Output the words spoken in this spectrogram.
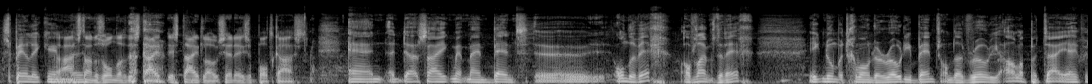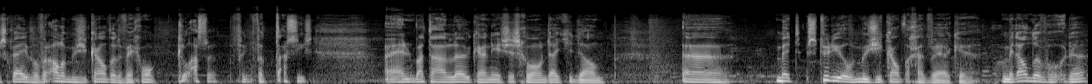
Speel ik in. Eh, aanstaande zondag is, tijd, is tijdloos, hè, deze podcast. en eh, daar sta ik met mijn band eh, onderweg, of langs de weg. Ik noem het gewoon de Roadie Band, omdat Roadie alle partijen heeft geschreven over alle muzikanten. Dat vind ik gewoon klasse. Dat vind ik fantastisch. En wat daar leuk aan is, is gewoon dat je dan eh, met studiomuzikanten gaat werken. Met andere woorden,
